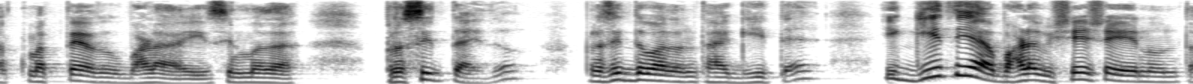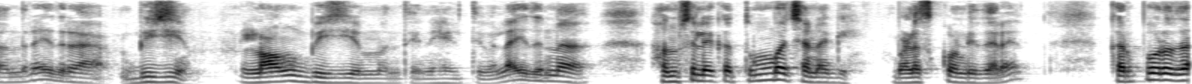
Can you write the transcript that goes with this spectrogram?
ಮತ್ತು ಮತ್ತೆ ಅದು ಬಹಳ ಈ ಸಿನಿಮಾದ ಪ್ರಸಿದ್ಧ ಇದು, ಪ್ರಸಿದ್ಧವಾದಂತಹ ಗೀತೆ. ಈ ಗೀತೆಯ ಬಹಳ ವಿಶೇಷ ಏನು ಅಂತಂದರೆ ಇದರ B G M long B G M ಅಂತೇನು ಹೇಳ್ತೀವಲ್ಲ ಇದನ್ನು ಹಂಸಲೇಖ ತುಂಬ ಚೆನ್ನಾಗಿ ಬಳಸ್ಕೊಂಡಿದ್ದಾರೆ. ಕರ್ಪೂರದ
